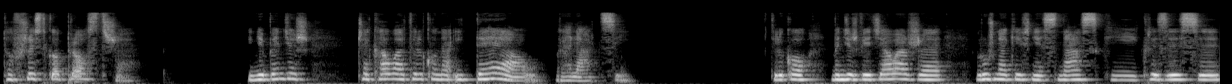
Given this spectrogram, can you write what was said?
to wszystko prostsze i nie będziesz czekała tylko na ideał relacji, tylko będziesz wiedziała, że różne jakieś niesnaski, kryzysy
